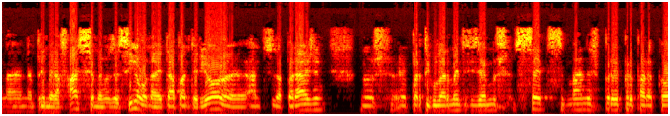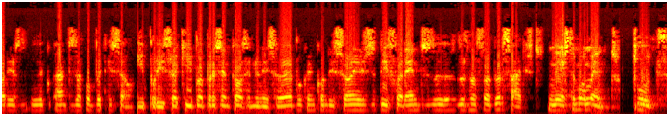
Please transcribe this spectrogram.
na, na primeira fase, chamemos assim, ou na etapa anterior, uh, antes da paragem, nós, eh, particularmente, fizemos sete semanas pré-preparatórias antes da competição. E por isso a equipa apresentou-se no início da época em condições diferentes de, dos nossos adversários. Neste momento, todos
